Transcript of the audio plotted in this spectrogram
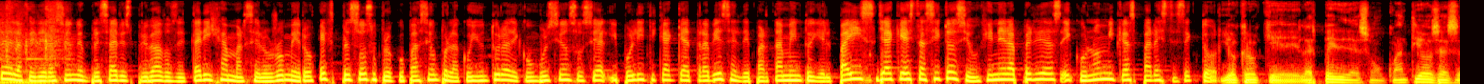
de la Federación de Empresarios Privados de Tarija, Marcelo Romero, expresó su preocupación por la coyuntura de convulsión social y política que atraviesa el departamento y el país, ya que esta situación genera pérdidas económicas para este sector. Yo creo que las pérdidas son cuantiosas.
